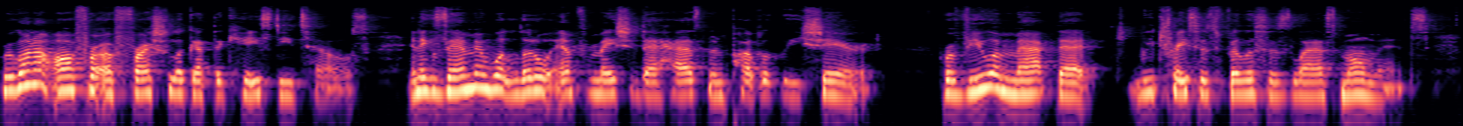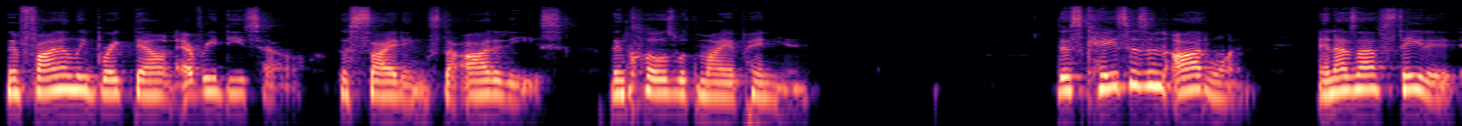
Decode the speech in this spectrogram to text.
We're going to offer a fresh look at the case details and examine what little information that has been publicly shared, review a map that retraces Phyllis's last moments, then finally break down every detail, the sightings, the oddities, then close with my opinion. This case is an odd one, and as I've stated,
